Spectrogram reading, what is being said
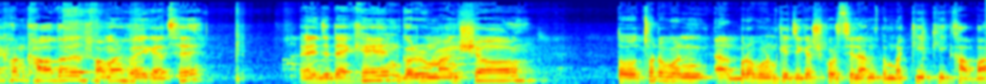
এখন খাওয়া দাওয়ার সময় হয়ে গেছে। এই যে দেখেন, গরুর মাংস। তো ছোট বোন আর বড় বোনকে জিজ্ঞেস করছিলাম, তোমরা কি কি খাবা?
